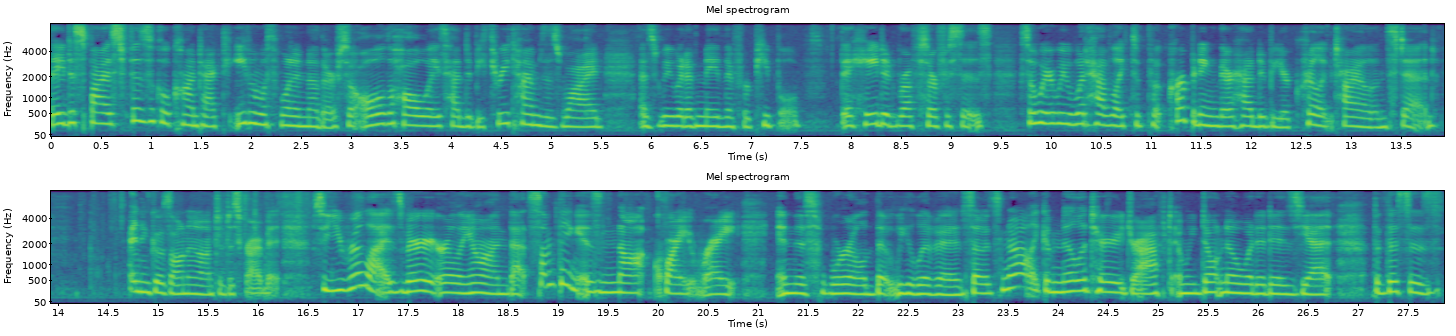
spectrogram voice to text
They despised physical contact even with one another, so all the hallways had to be three times as wide as we would have made them for people. They hated rough surfaces, so where we would have liked to put carpeting, there had to be acrylic tile instead and it goes on and on to describe it. So you realize very early on that something is not quite right in this world that we live in. So it's not like a military draft and we don't know what it is yet, but this is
